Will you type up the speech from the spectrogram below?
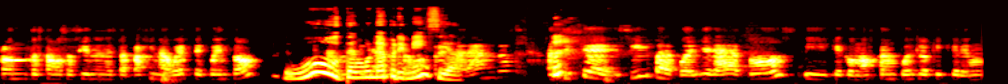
Pronto estamos haciendo en nuestra página web, te cuento. ¡Uh! Tengo una primicia. Así que sí, para poder llegar a todos y que conozcan pues lo que queremos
